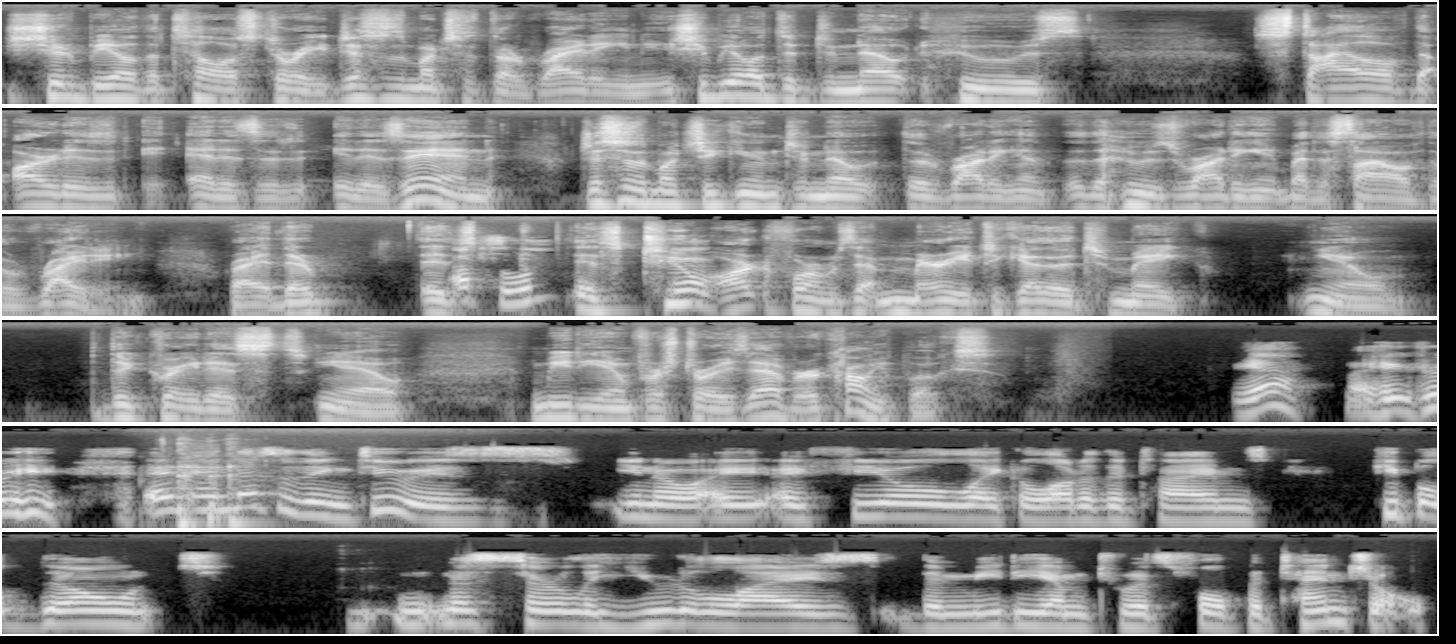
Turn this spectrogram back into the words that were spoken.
should be able to tell a story just as much as the writing, and you should be able to denote whose style of the art is it is it is in just as much you can denote the writing of the who's writing it by the style of the writing. Right there, it's Absolutely. it's two yeah. art forms that marry together to make you know the greatest you know medium for stories ever, comic books. Yeah, I agree, and and that's the thing too is you know I, I feel like a lot of the times people don't necessarily utilize the medium to its full potential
